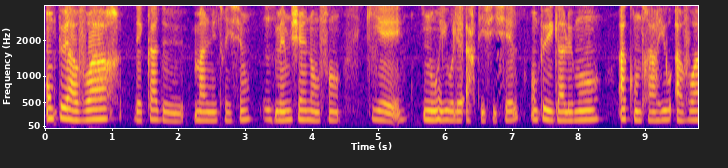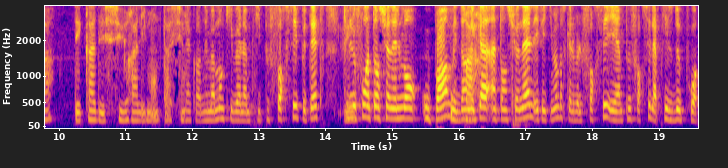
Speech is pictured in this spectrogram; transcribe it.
on peut avoir des cas de malnutrition, mhm. même chez un enfant qui est nourris au lait artificiel. On peut également, à contrario, avoir des cas de suralimentation. D'accord, des mamans qui veulent un petit peu forcer peut-être, qui le font intentionnellement ou pas, mais dans les cas intentionnels, effectivement, parce qu'elles veulent forcer et un peu forcer la prise de poids.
